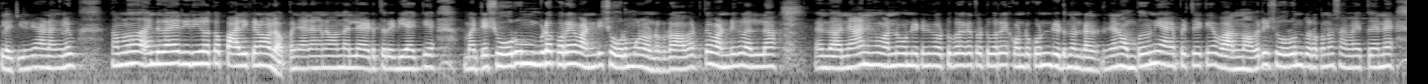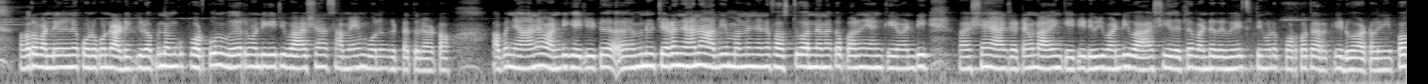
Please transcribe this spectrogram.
റിലേറ്റീവിന്റെ ആണെങ്കിലും നമ്മൾ അതിന്റെതായ രീതികളൊക്കെ പാലിക്കണമല്ലോ. അപ്പം ഞാൻ അങ്ങനെ വന്നെല്ലാം എടുത്ത് റെഡിയാക്കി മറ്റേ ഷോറൂം ഇവിടെ കുറേ വണ്ടി ഷോറൂമുകളുണ്ട് കേട്ടോ. അവിടുത്തെ വണ്ടികളെല്ലാം എന്താ ഞാൻ ഇങ്ങനെ വന്ന് കൊണ്ടിട്ട് തൊട്ടുപിറകെ തൊട്ടുപിറകെ കൊണ്ട് കൊണ്ടിടുന്നുണ്ടായിരുന്നു ഞാൻ ഒമ്പത് മണി ആയപ്പോഴത്തേക്കേ വന്നു. അവർ ഷോറൂം തുറക്കുന്ന സമയത്ത് തന്നെ അവരുടെ വണ്ടികളിനെ കൊണ്ട് കൊണ്ട് അടുക്കിയിടും അപ്പം നമുക്ക് പുറത്തുനിന്ന് വേറൊരു വണ്ടി കയറ്റി വാഷ് ചെയ്യാൻ സമയം പോലും കിട്ടത്തില്ല കേട്ടോ. അപ്പം ഞാൻ വണ്ടി കയറ്റിയിട്ട് ചേട്ടാ ഞാൻ ആദ്യം വന്ന ഞാൻ ഫസ്റ്റ് വന്നതെന്നൊക്കെ പറഞ്ഞ് ഞാൻ കേ- വണ്ടി വാഷ് ചെയ്യാൻ ആ ചേട്ടൻ കൊണ്ട് ആദ്യം കയറ്റിയിട്ട് ഇവർ വണ്ടി വാഷ് ചെയ്തിട്ട് വണ്ടി റിവേഴ്സ് ഇട്ട് ഇങ്ങോട്ട് പുറത്തോട്ട് ഇറക്കി ഇടുക കേട്ടോ. ഇനിയിപ്പോൾ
